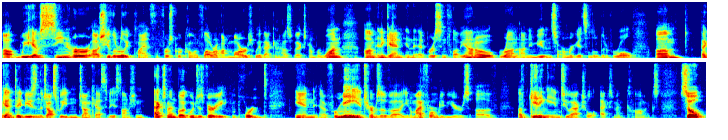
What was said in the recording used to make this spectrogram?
Uh, we have seen her. Uh, she literally plants the first Krakoan flower on Mars, way back in House of X number one. Um, and again, in the Ed Brisson Flaviano run on New Mutants, Armor gets a little bit of a role. Um, again, debuts in the Joss Whedon, John Cassaday Astonishing X Men book, which is very important in uh, for me in terms of uh, you know my formative years of of getting into actual X Men comics. So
